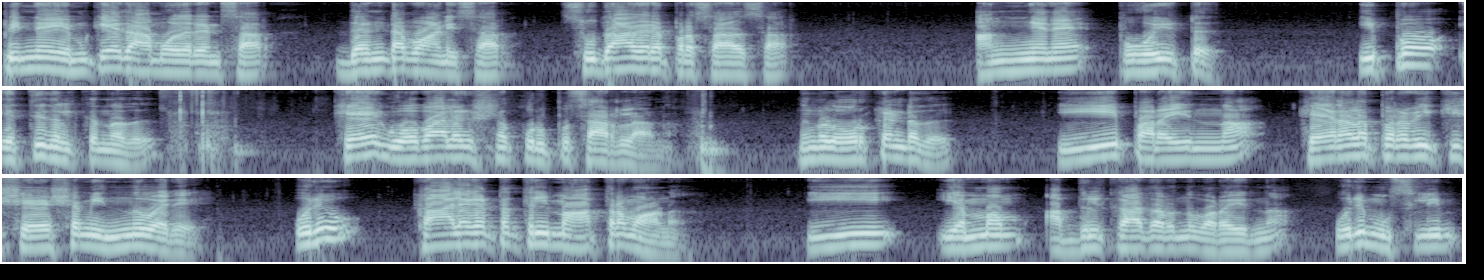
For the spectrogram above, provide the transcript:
പിന്നെ M K Damodaran sir. Dandapani sir. Sudhakara Prasad sir. അങ്ങനെ പോയിട്ട് ഇപ്പോൾ എത്തി നിൽക്കുന്നത് കെ ഗോപാലകൃഷ്ണക്കുറുപ്പ് സാറിലാണ്. നിങ്ങൾ ഓർക്കേണ്ടത് ഈ പറയുന്ന കേരളപ്പിറവിക്ക് ശേഷം ഇന്ന് വരെ ഒരു കാലഘട്ടത്തിൽ മാത്രമാണ് ഈ എം എം അബ്ദുൽ ഖാദർ എന്ന് പറയുന്ന ഒരു മുസ്ലിം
